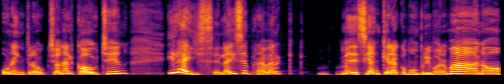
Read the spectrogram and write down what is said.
una introducción al coaching, y la hice, la hice para ver me decían que era como un primo hermano,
